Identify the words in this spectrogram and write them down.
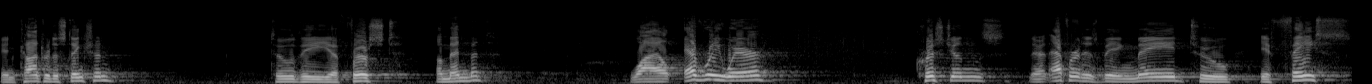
In contradistinction to the uh, First Amendment, while everywhere Christians, an effort is being made to efface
